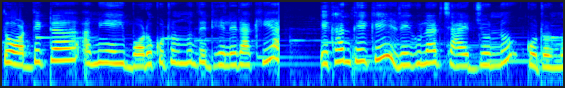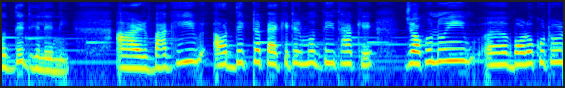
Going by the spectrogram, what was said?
তো অর্ধেকটা আমি এই বড় কোটোর মধ্যে ঢেলে রাখি এখান থেকেই রেগুলার চায়ের জন্য কোটোর মধ্যে ঢেলে নিই। আর বাকি অর্ধেকটা প্যাকেটের মধ্যেই থাকে। যখন ওই বড় কোটোর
